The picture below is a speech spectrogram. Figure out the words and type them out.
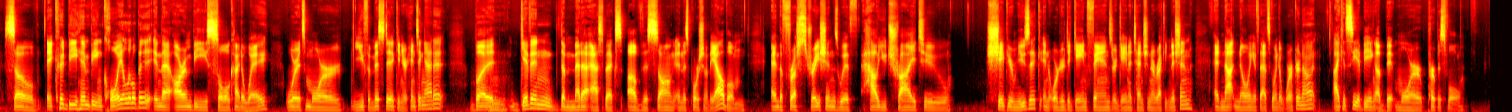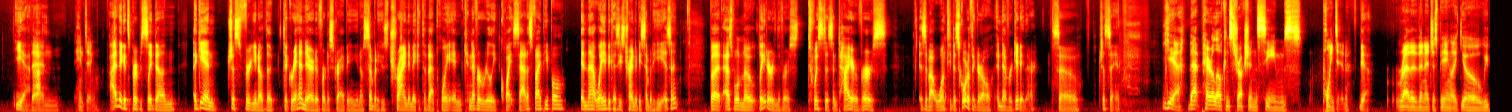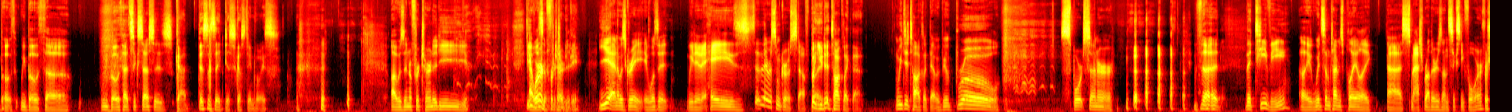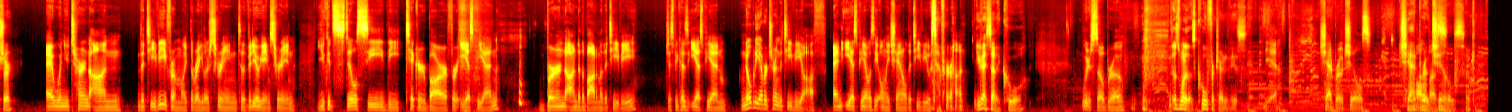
So it could be him being coy a little bit in that r&b soul kind of way where it's more euphemistic and you're hinting at it but mm. given the meta aspects of this song and this portion of the album and the frustrations with how you try to shape your music in order to gain fans or gain attention or recognition and not knowing if that's going to work or not i could see it being a bit more purposeful Yeah. I- than hinting I think it's purposely done. Again, just for you know the the grand narrative we're describing you know somebody who's trying to make it to that point and can never really quite satisfy people in that way because he's trying to be somebody he isn't but as we'll note later in the verse twista's entire verse is about wanting to score with a girl and never getting there so just saying Yeah, that parallel construction seems pointed. Yeah. Rather than it just being like, yo, we both we both uh we both had successes. God, this is a disgusting voice. I was in a fraternity. You I were in a fraternity. Yeah, and it was great. It wasn't we did it Hayes. There was some gross stuff. But you did talk like that. We did talk like that. We'd be like, bro, Sports Center. the the TV like would sometimes play like uh, Smash Brothers on 64 for sure. And when you turned on the TV from like the regular screen to the video game screen, you could still see the ticker bar for ESPN burned onto the bottom of the TV just because ESPN nobody ever turned the TV off and ESPN was the only channel the TV was ever on. You guys sounded cool. We were so bro. It was one of those cool fraternities. Yeah. Chad bro chills. Chad All bro chills. Okay.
